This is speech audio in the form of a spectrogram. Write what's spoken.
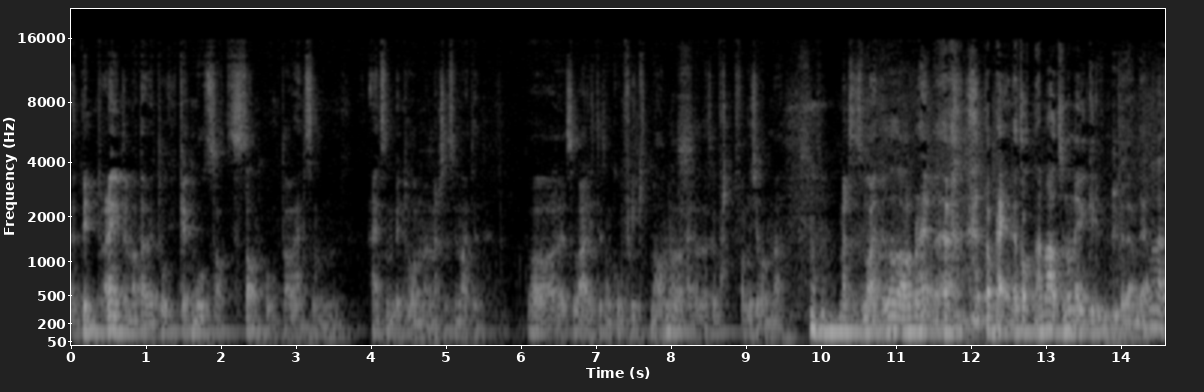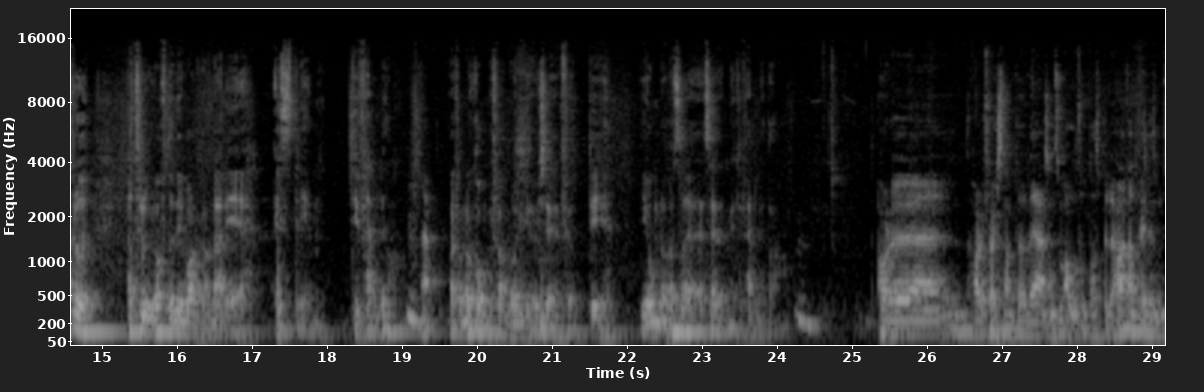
Det begynte vel egentlig med at jeg tok et motsatt standpunkt av en som, en som begynte å holde med Manchester United. Og så var jeg litt i sånn konflikt med han, og jeg at jeg skal i hvert fall ikke holde med Manchester United. Og da ble det, da ble det Tottenham. Jeg hadde ikke noen mer grunn til det enn det, men jeg tror jeg tror jo ofte de valgene der er ekstremt tilfeldige. Ja. I hvert fall når du kommer fra Norge og ikke er født i, i området, så er, så er det mye tilfeldigheter. Har du, har du følelsen at det er sånn som alle fotballspillere har? At de, liksom,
